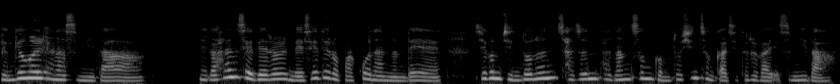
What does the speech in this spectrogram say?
변경을 해놨습니다. 그러니까 한 세대를 네 세대로 바꿔놨는데 지금 진도는 사전 타당성 검토 신청까지 들어가 있습니다.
